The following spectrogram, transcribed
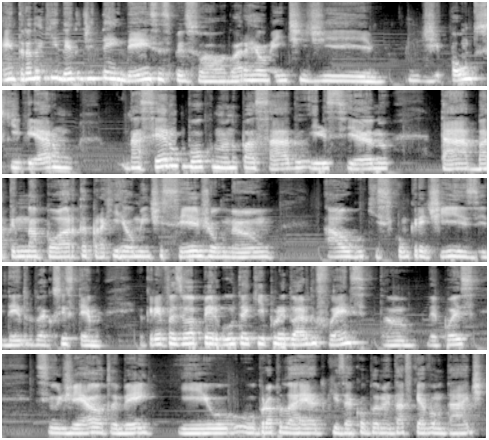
Entrando aqui dentro de tendências, pessoal, agora realmente de de pontos que vieram, nasceram um pouco no ano passado e esse ano está batendo na porta para que realmente seja ou não algo que se concretize dentro do ecossistema. Eu queria fazer uma pergunta aqui para o Eduardo Fuentes, então depois, se o Gel também e o, o próprio Laredo quiser complementar, fique à vontade.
